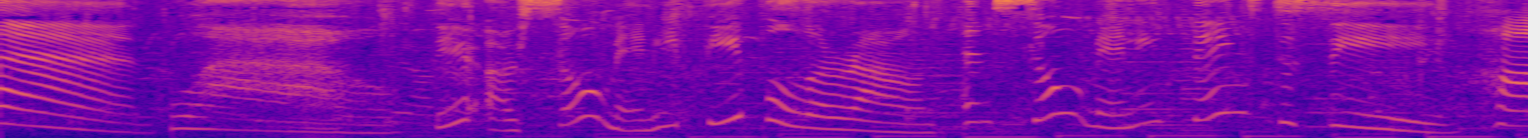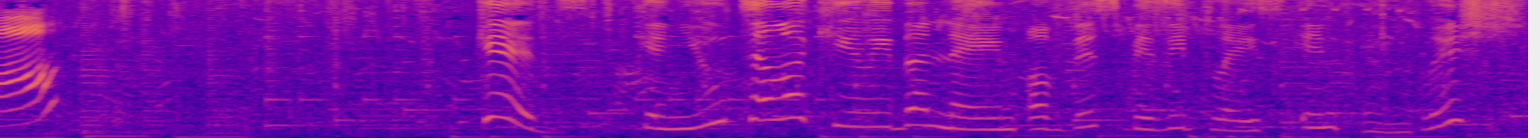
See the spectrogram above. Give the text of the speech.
Land. Wow, there are so many people around and so many things to see. Huh? Kids, can you tell Akili the name of this busy place in English?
